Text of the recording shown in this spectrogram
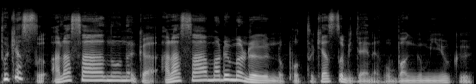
ドキャスト、アラサーのなんか、アラサー〇〇のポッドキャストみたいなこう番組よく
